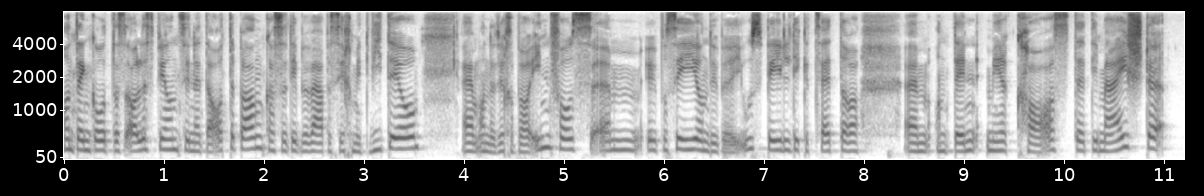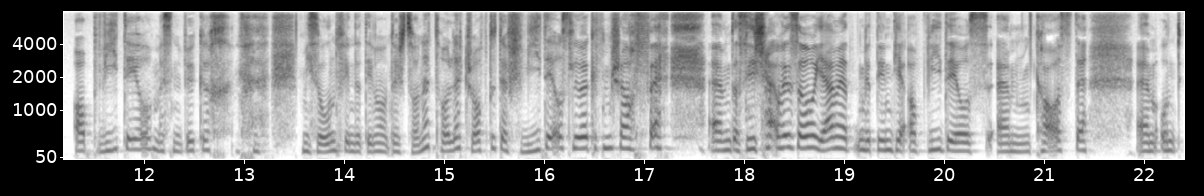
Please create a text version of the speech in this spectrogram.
Und dann geht das alles bei uns in eine Datenbank. Also die bewerben sich mit Video ähm, und natürlich ein paar Infos ähm, über sie und über ihre Ausbildung etc. Ähm, und dann wir casten die meisten ab Video. Wir sind wirklich, mein Sohn findet immer, das ist so ein toller Job, du darfst Videos schauen beim Arbeiten. Ähm, das ist auch so, ja, wir, wir tun die ab Videos ähm, casten. Ähm, und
